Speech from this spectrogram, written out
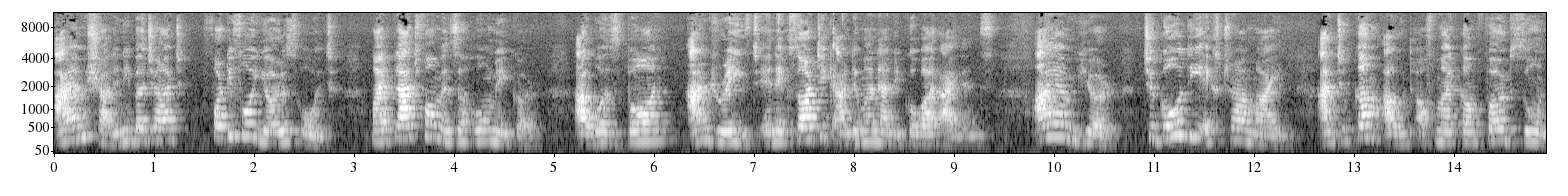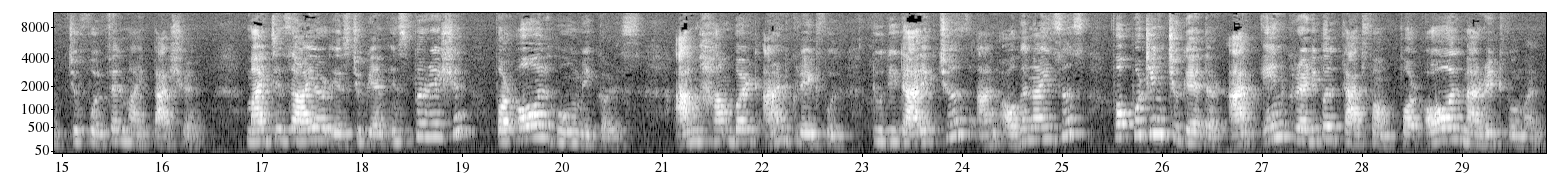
Shalini Bajaj, 44 years old. My platform is a homemaker. I was born and raised in exotic Andaman and Nicobar Islands. I am here to go the extra mile and to come out of my comfort zone to fulfill my passion. My desire is to be an inspiration for all homemakers. I'm humbled and grateful to the directors and organizers for putting together an incredible platform for all married women.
